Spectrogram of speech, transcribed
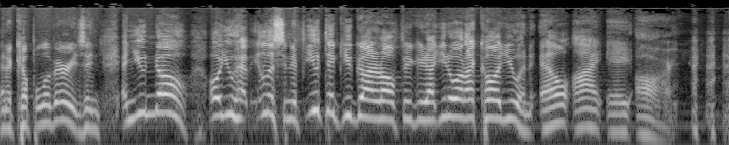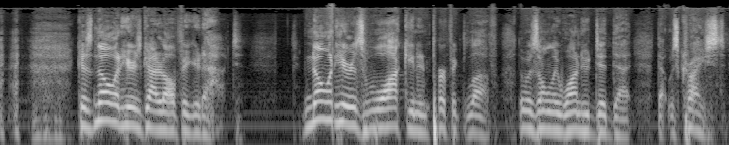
in a couple of areas. And, and you know, oh, you have, listen, if you think you got it all figured out, you know what I call you? An L I A R. Because no one here has got it all figured out. No one here is walking in perfect love. There was only one who did that. That was Christ.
